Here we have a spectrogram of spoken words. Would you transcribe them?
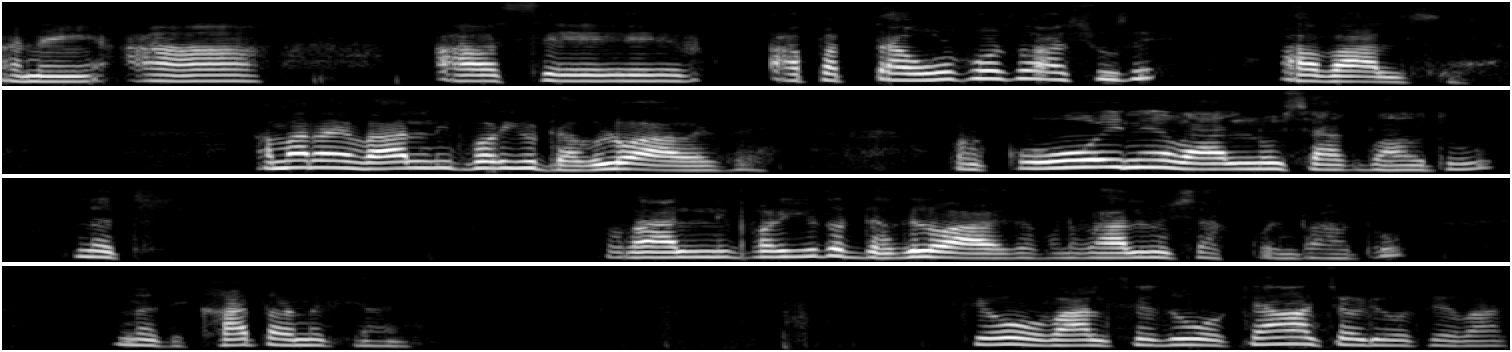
અને આ આ છે આ પત્તા ઓળખો છો આ શું છે? આ વાલ છે. અમારા અહીં વાલની ફળિયું ઢગલો આવે છે, પણ કોઈને વાલનું શાક ભાવતું નથી. વાલની ફળીયું તો ઢગલો આવે છે, પણ વાલનું શાક કોઈને ભાવતું નથી. ખાતા નથી અહીં. કેવો વાલ છે, જુઓ, ક્યાં ચડ્યો છે વાલ?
